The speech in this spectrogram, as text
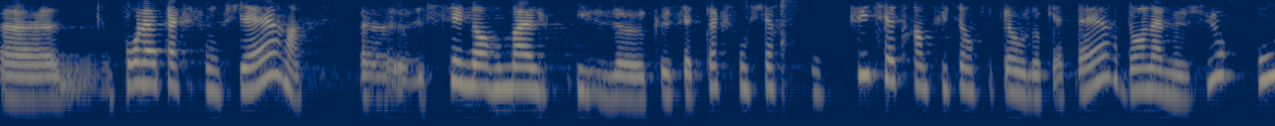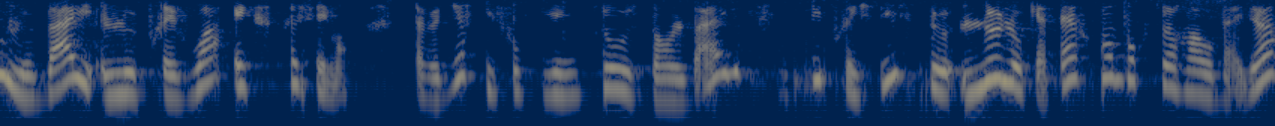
Euh, pour la taxe foncière, euh, c'est normal euh, que cette taxe foncière puisse être imputée en tout cas au locataire dans la mesure où le bail le prévoit expressément. Ça veut dire qu'il faut qu'il y ait une clause dans le bail qui précise que le locataire remboursera au bailleur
